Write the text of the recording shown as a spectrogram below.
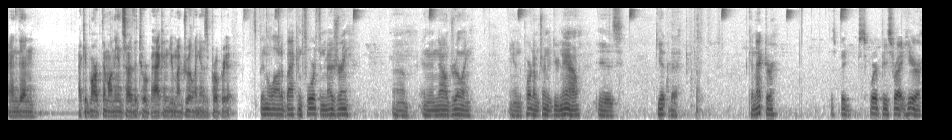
And then I could mark them on the inside of the tour pack and do my drilling as appropriate. It's been a lot of back and forth and measuring um, and then now drilling. And the part I'm trying to do now is get the connector, this big square piece right here,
